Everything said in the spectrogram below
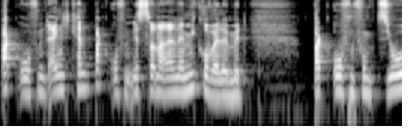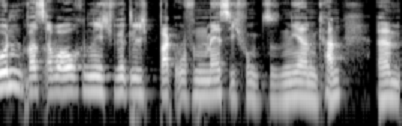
Backofen, der eigentlich kein Backofen ist, sondern eine Mikrowelle mit Backofenfunktion, was aber auch nicht wirklich backofenmäßig funktionieren kann, ähm,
